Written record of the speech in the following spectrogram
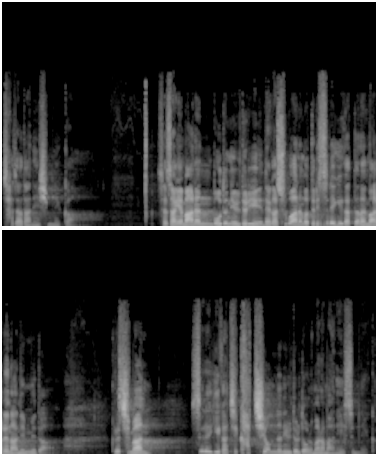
찾아다니십니까? 세상의 많은 모든 일들이 내가 수고하는 것들이 쓰레기 같다는 말은 아닙니다. 그렇지만 쓰레기 같이 가치 없는 일들도 얼마나 많이 있습니까?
